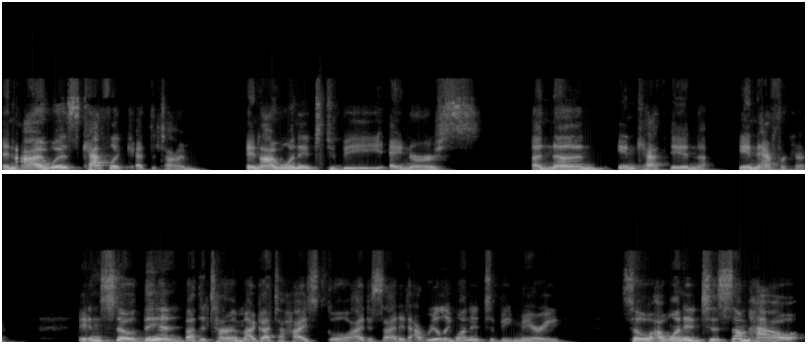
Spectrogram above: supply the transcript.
And I was Catholic at the time, and I wanted to be a nurse, a nun in in in Africa. And so then by the time I got to high school, I decided I really wanted to be married. So I wanted to somehow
